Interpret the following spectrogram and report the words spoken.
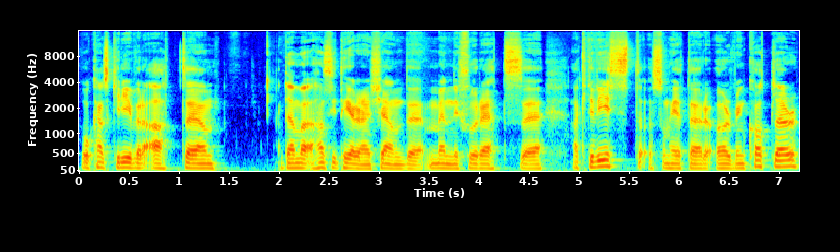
Och han skriver att eh, var, han citerar en känd eh, människorättsaktivist som heter Irving Kotler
